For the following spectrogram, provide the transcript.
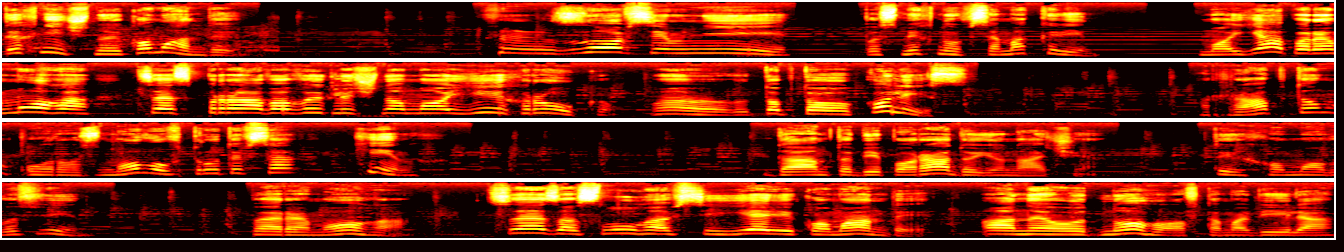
технічної команди. «Хм, Зовсім ні, посміхнувся Макквін. Моя перемога це справа виключно моїх рук, е, тобто коліс. Раптом у розмову втрутився Кінг. Дам тобі пораду, юначе, тихо мовив він. Перемога це заслуга всієї команди, а не одного автомобіля.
